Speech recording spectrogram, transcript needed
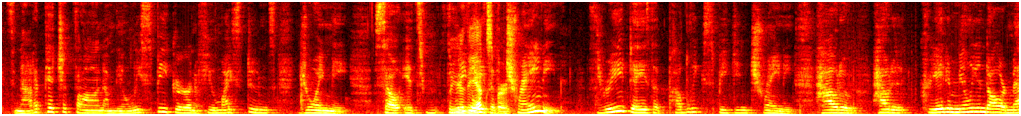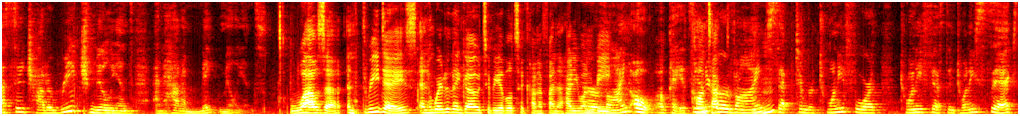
It's not a pitch-a-thon. I'm the only speaker, and a few of my students join me. So it's 3 you're the days expert. of training. Three days of public speaking training. How to how to create a million dollar message, how to reach millions, and how to make millions. Wowza! And three days. And where do they go to be able to kind of find that? How do you want to be? Irvine. Oh, okay. It's Contact? in Irvine, mm-hmm. September 24th, 25th, and 26th.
